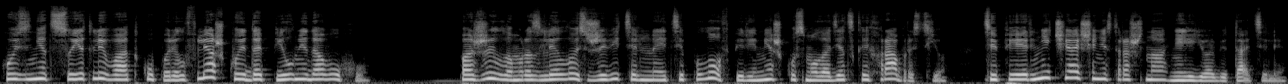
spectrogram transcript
Кузнец суетливо откупорил фляжку и допил медовуху. По жилам разлилось живительное тепло вперемешку с молодецкой храбростью. Теперь ни чаще не страшна, ни ее обитатели.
